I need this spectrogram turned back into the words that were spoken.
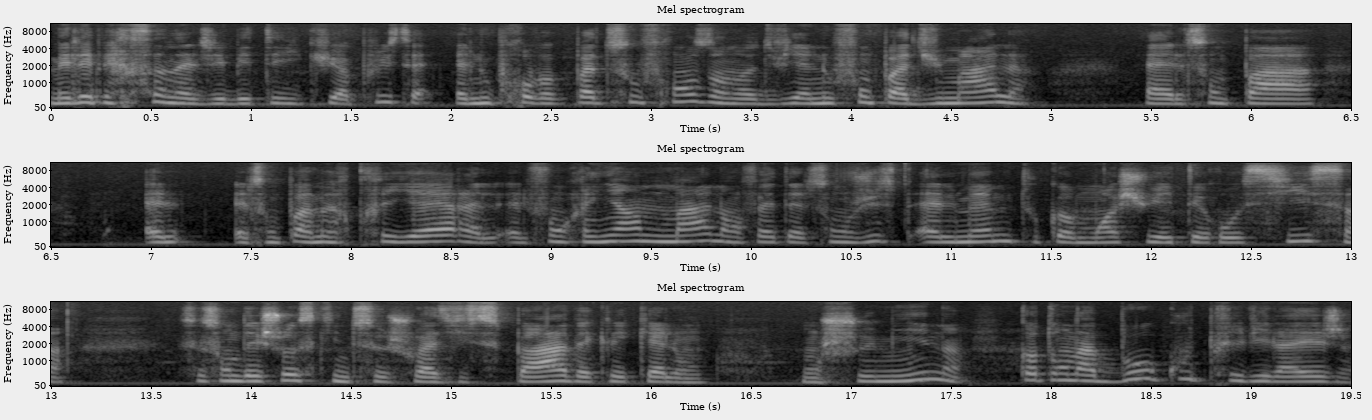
Mais les personnes LGBTIQA+, elles nous provoquent pas de souffrance dans notre vie, elles nous font pas du mal, elles sont pas, elles, elles sont pas meurtrières, elles, elles font rien de mal en fait, elles sont juste elles-mêmes, tout comme moi je suis hétéro. Ce sont des choses qui ne se choisissent pas, avec lesquelles on, chemine. Quand on a beaucoup de privilèges,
